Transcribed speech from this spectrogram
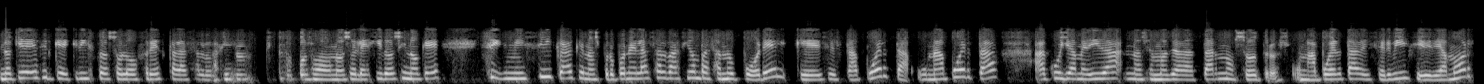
no quiere decir que Cristo solo ofrezca la salvación a unos elegidos, sino que significa que nos propone la salvación pasando por Él, que es esta puerta, una puerta a cuya medida nos hemos de adaptar nosotros, una puerta de servicio y de amor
